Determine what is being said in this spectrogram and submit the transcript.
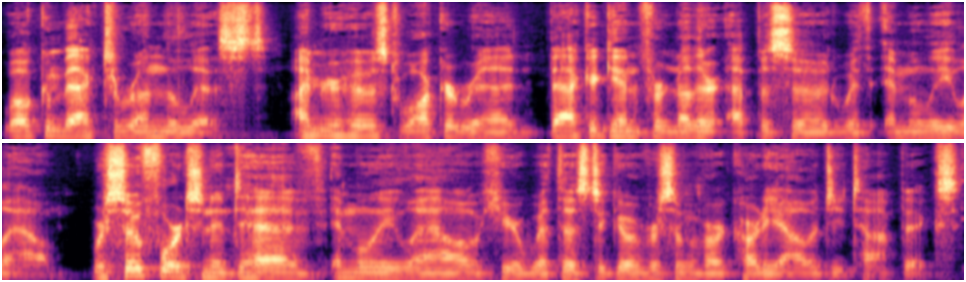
Welcome back to Run the List. I'm your host, Walker Redd, back again for another episode with Emily Lau. We're so fortunate to have Emily Lau here with us to go over some of our cardiology topics.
